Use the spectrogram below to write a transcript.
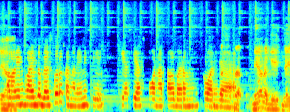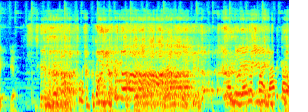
ya. Kalau yang selain tugas kur kangen ini sih sia-sia pohon Natal bareng keluarga. Nia lagi jahit ya. Oh iya. Lagi jahit iya, Pak, gatel.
